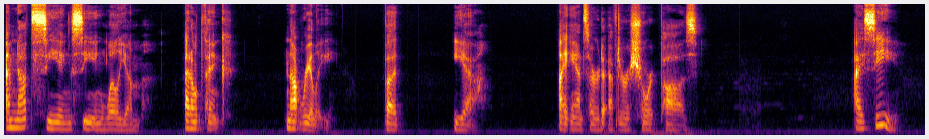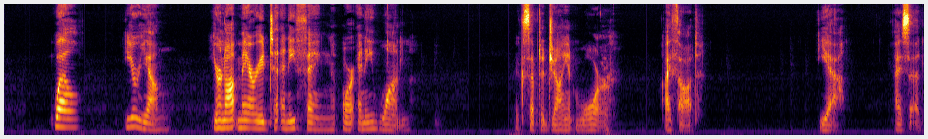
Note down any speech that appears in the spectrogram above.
I'm not seeing, seeing William. I don't think. Not really. But, yeah. I answered after a short pause. I see. Well, you're young. You're not married to anything or anyone. Except a giant war, I thought. Yeah, I said.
